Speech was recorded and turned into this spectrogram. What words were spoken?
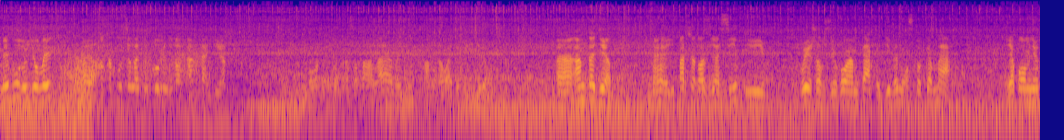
не буду юлить, е, прокатнувся на Дніпру, мені дав МТ дід. Боже, яка красота, лебеді. А ну давайте під'їдемо. Е, МТ дід. Е, і перший раз я сів і вийшов з його МТ 90 км. Я пам'ятаю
